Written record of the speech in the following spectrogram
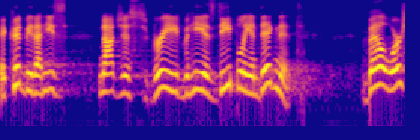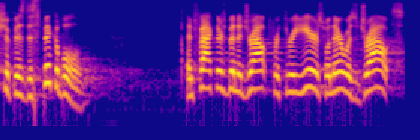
It could be that he's not just grieved, but he is deeply indignant. Baal worship is despicable. In fact, there's been a drought for three years. When there was droughts,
